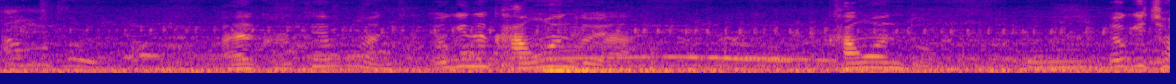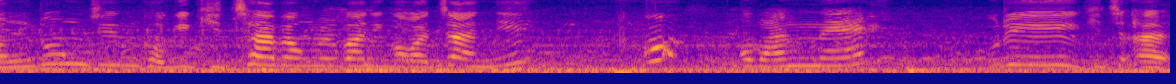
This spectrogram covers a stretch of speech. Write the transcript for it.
아무 돌. 아이 그렇게 해보면 안 돼. 여기는 강원도야. 강원도. 여기 정동진 거기 기차박물관인 것 같지 않니? 어? 어 맞네. 우리 기차 아,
